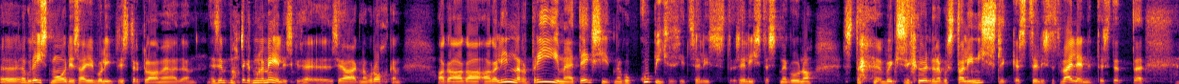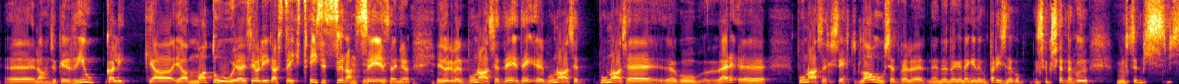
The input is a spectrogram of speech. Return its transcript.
nagu teistmoodi sai poliitilist reklaami ajada. ja see noh, tegelikult mulle meeldiski see, see aeg nagu rohkem. aga, aga, aga Linnar Priimäe tekstid nagu kubisesid sellist, sellistest nagu noh, võiks isegi öelda nagu stalinistlikest sellistest väljenditest, et äh, noh, sihuke riukalik ja, ja madu ja see oli igas teises, teises sõnas sees, on ju. ja tuli veel punase, punased, punase nagu vär-, punaseks tehtud laused veel, need nägid nagu päris nagu siuksed nagu. mis, mis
